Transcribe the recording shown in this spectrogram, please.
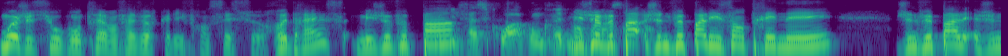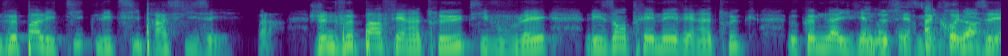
Moi, je suis au contraire en faveur que les Français se redressent, mais je veux pas. Qu'ils fassent quoi concrètement je veux pas. Je ne veux pas les entraîner. Je ne veux pas. Je ne veux pas les les tsipraciser. Voilà. Je ne veux pas faire un truc, si vous voulez, les entraîner vers un truc euh, comme là, ils viennent de se faire macroniser.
